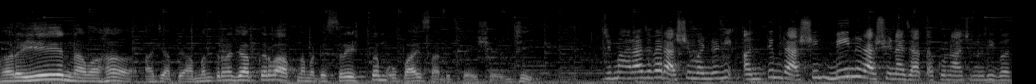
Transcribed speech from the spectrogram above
હરયે નમઃ. આજે આપણે આ મંત્રના જાપ કરવા આપના માટે શ્રેષ્ઠતમ ઉપાય સાબિત રહેશે જી. જી મહારાજ, હવે રાશિ મંડળની અંતિમ રાશિ મીન રાશિના જાતકોનો આજનો દિવસ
